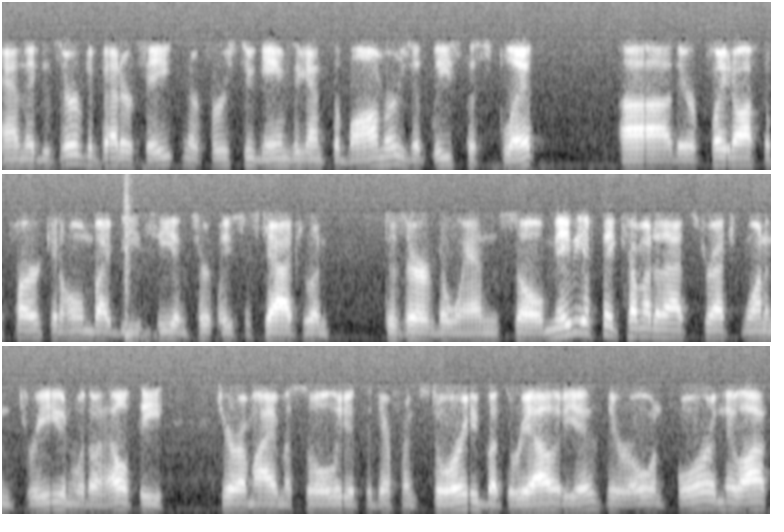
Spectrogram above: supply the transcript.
And they deserved a better fate in their first two games against the Bombers, at least a split. Uh, they were played off the park at home by BC, and certainly Saskatchewan deserved a win. So maybe if they come out of that stretch one and three, and with a healthy Jeremiah Masoli, it's a different story. But the reality is they were 0 and 4, and they lost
